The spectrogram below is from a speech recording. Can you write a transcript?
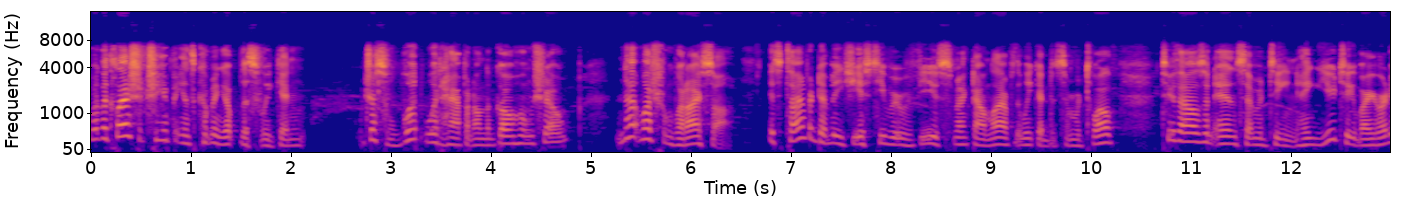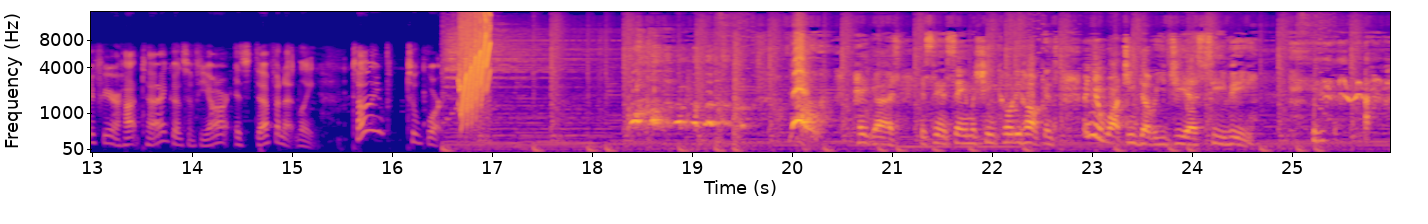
With the Clash of Champions coming up this weekend, just what would happen on the Go Home show? Not much from what I saw. It's time for WGSTV Review SmackDown Live for the week of December 12th, 2017. Hey YouTube, are you ready for your hot tag? Because if you are, it's definitely time to work. Hey guys, it's the Insane Machine Cody Hawkins, and you're watching WGS TV.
